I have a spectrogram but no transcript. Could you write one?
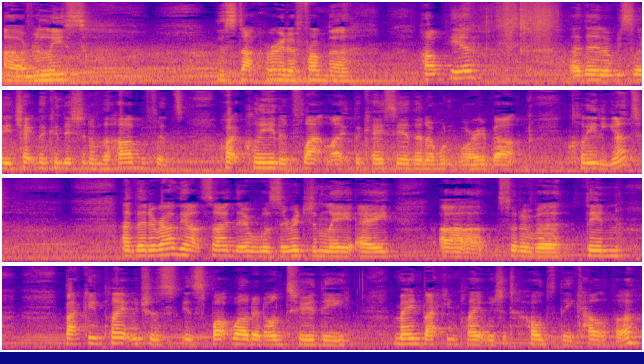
uh, release the stuck rotor from the hub here and then obviously check the condition of the hub. If it's quite clean and flat like the case here then I wouldn't worry about cleaning it. And then around the outside there was originally a uh, sort of a thin backing plate which is, is spot welded onto the main backing plate which holds the caliper.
